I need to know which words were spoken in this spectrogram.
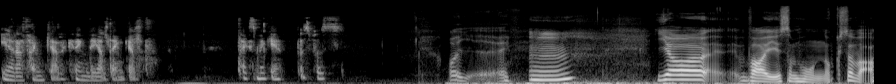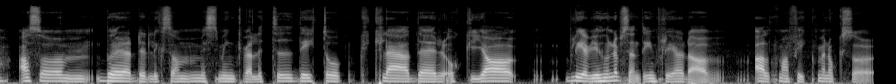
era tankar kring det helt enkelt. Tack så mycket. Puss puss. Oj, oj. Mm. Jag var ju som hon också var, alltså mm, började liksom med smink väldigt tidigt och kläder och jag blev ju 100% influerad av allt man fick men också,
